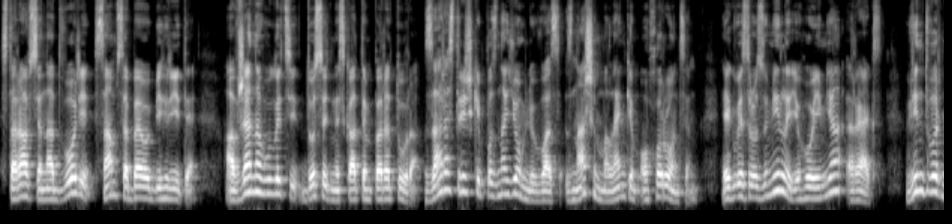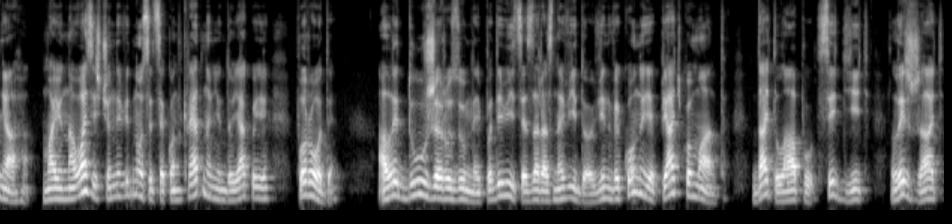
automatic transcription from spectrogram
старався на дворі сам себе обігріти. А вже на вулиці досить низька температура. Зараз трішки познайомлю вас з нашим маленьким охоронцем. Як ви зрозуміли, його ім'я Рекс. Він дворняга. Маю на увазі, що не відноситься конкретно ні до якої породи. Але дуже розумний. Подивіться зараз на відео. Він виконує 5 команд: дать лапу, сидіть, лежать,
